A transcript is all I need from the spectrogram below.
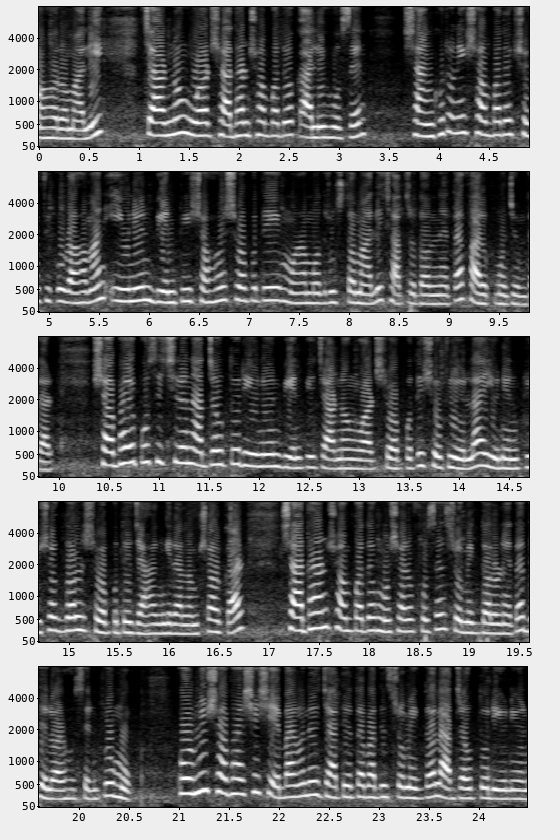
মহরম আলী, চার নং ওয়ার্ড সাধারণ সম্পাদক আলী হোসেন সাংগঠনিক সম্পাদক শফিকুর রহমান, ইউনিয়ন বিএনপির সহ সভাপতি মোহাম্মদ রুস্তম আলী, ছাত্রদল নেতা ফারুক মজুমদার। সভায় উপস্থিত ছিলেন আদ্রা উত্তর ইউনিয়ন বিএনপি চার নং ওয়ার্ড সভাপতি শফিউল্লাহ, ইউনিয়ন কৃষক দল সভাপতি জাহাঙ্গীর আলম সরকার, সাধারণ সম্পাদক মোশারফ হোসেন, শ্রমিক দলনেতা দেলোয়ার হোসেন প্রমুখ। কর্মী সভা শেষে বাংলাদেশ জাতীয়তাবাদী শ্রমিক দল আদ্রা উত্তর ইউনিয়ন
